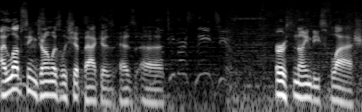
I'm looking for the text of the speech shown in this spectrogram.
I love seeing John Wesley Shipp back as as uh, Earth '90s Flash.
